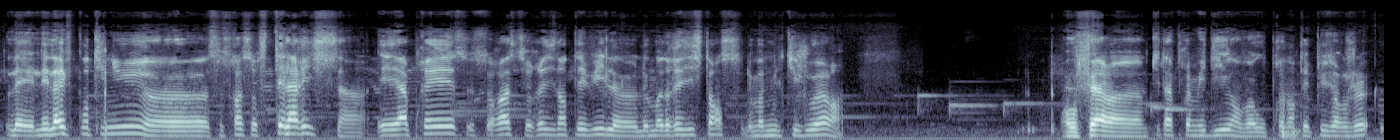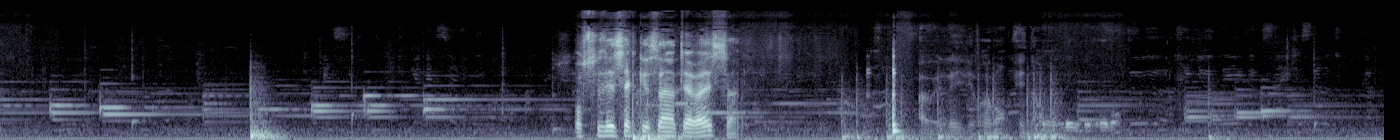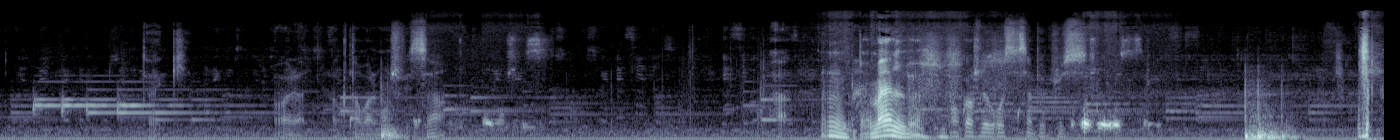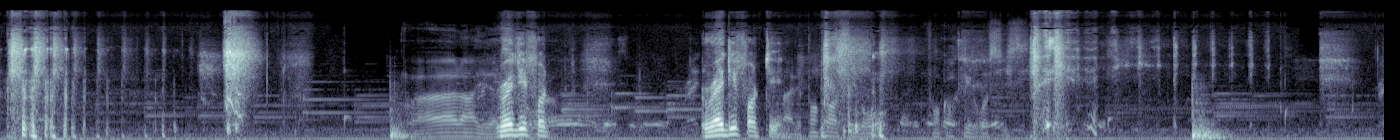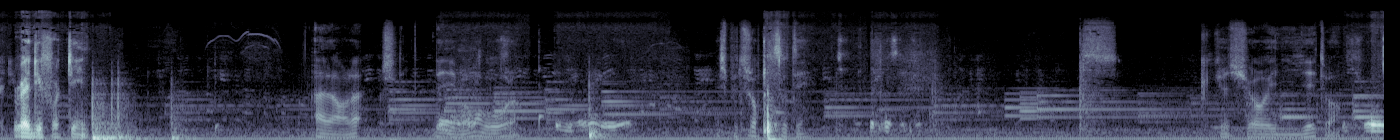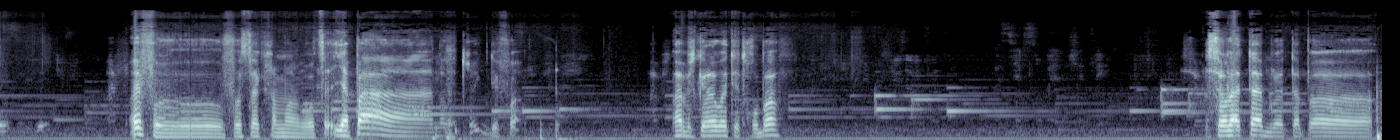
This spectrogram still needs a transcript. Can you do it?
Les, les lives continuent, euh, ce sera sur Stellaris. hein. Et après, ce sera sur Resident Evil, euh, le mode résistance, le mode multijoueur. On va vous faire un petit après-midi, on va vous présenter plusieurs jeux. Pour ceux et celles que ça intéresse. Hmm, pas mal. Encore je le grossisse un peu plus. Voilà. il est Ready assez for- gros, là. Ready for teen. Ah, il est pas encore assez gros. Faut encore qu'il grossisse. Ready for teen. Alors là, je- il est vraiment gros là. Je peux toujours pas sauter. Idée toi Ouais, faut, faut sacrément. Il y a pas un autre truc des fois? Ah, parce que là, ouais, t'es trop bas. Sur la table, t'as pas...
